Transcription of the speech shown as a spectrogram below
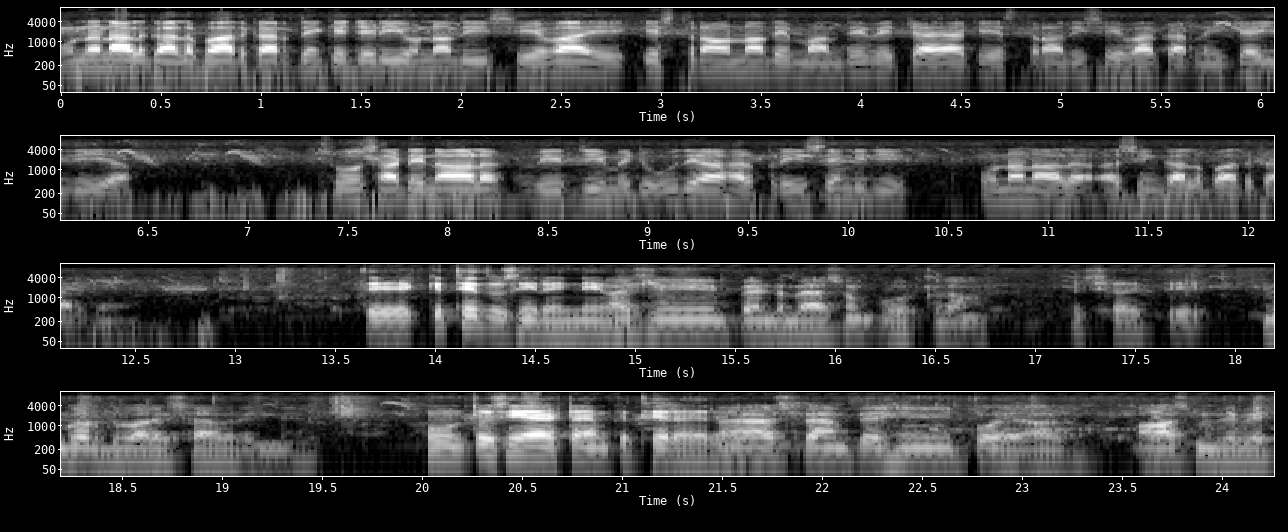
ਉਹਨਾਂ ਨਾਲ ਗੱਲਬਾਤ ਕਰਦੇ ਕਿ ਜਿਹੜੀ ਉਹਨਾਂ ਦੀ ਸੇਵਾ ਏ ਕਿਸ ਤਰ੍ਹਾਂ ਉਹਨਾਂ ਦੇ ਮਨ ਦੇ ਵਿੱਚ ਆਇਆ ਕਿ ਇਸ ਤਰ੍ਹਾਂ ਦੀ ਸੇਵਾ ਕਰਨੀ ਚਾਹੀਦੀ ਆ। ਸੋ ਸਾਡੇ ਨਾਲ ਵੀਰ ਜੀ ਮੌਜੂਦ ਆ ਹਰਪ੍ਰੀਤ ਸਿੰਘ ਜੀ ਉਹਨਾਂ ਨਾਲ ਅਸੀਂ ਗੱਲਬਾਤ ਕਰਦੇ ਹਾਂ ਤੇ ਕਿੱਥੇ ਤੁਸੀਂ ਰਹਿੰਦੇ ਹੋ? ਅਸੀਂ ਪਿੰਡ ਮਹਿਸਮਪੁਰ ਕਲਾਂ। ਅੱਛਾ ਜੀ। ਤੇ ਗੁਰਦੁਆਰੇ ਸਾਹਿਬ ਰਹਿੰਦੇ ਹੁਣ ਤੁਸੀਂ ਇਸ ਟਾਈਮ ਕਿੱਥੇ ਰਹਿ ਰਹੇ ਹੋ? ਇਸ ਟਾਈਮ ਤੇ ਅਸੀਂ ਭੋਇਆਲ ਆਸਮ ਦੇ ਵਿੱਚ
